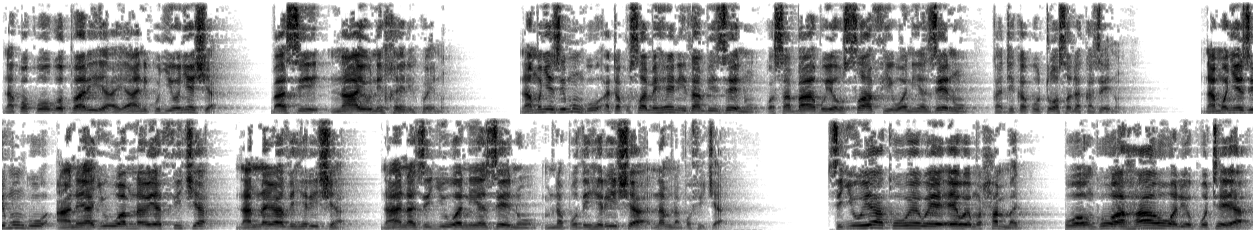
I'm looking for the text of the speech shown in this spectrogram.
na kwa kuogopa ria yani kujionyesha, basi nayo ni kheri kwenu. Na Mwenyezi Mungu atakusameheni dhambi zenu kwa sababu ya usafi wa nia zenu katika kutoa sadaka zenu. Na Mwenyezi Mungu anayajua mnayoyaficha na mnayoyadhihirisha na anazijua nia zenu mnapodhihirisha na mnapoficha. Si juu yako wewe ewe Muhammad kuwaongoa hao waliopotea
